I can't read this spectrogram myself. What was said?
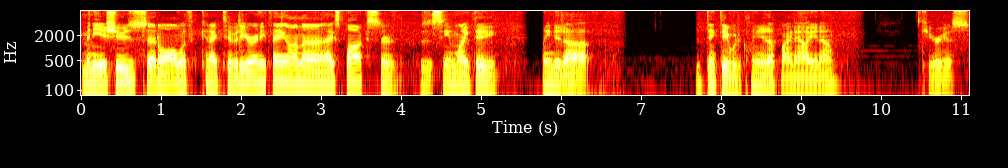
many issues at all with connectivity or anything on uh, Xbox, or does it seem like they cleaned it up? You'd think they would clean it up by now, you know? It's curious.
